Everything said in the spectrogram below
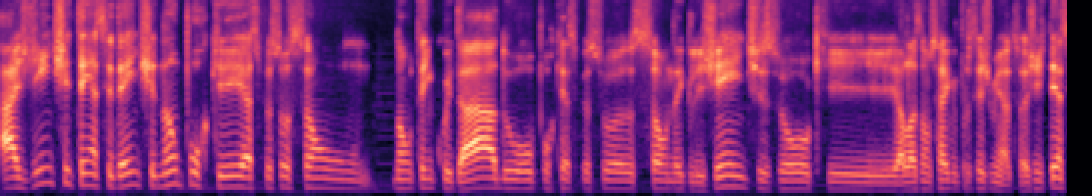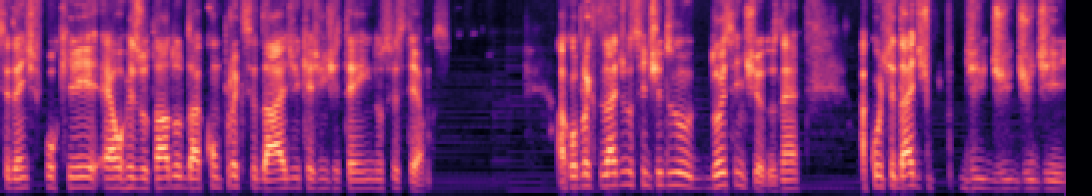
a gente tem acidente não porque as pessoas são, não têm cuidado, ou porque as pessoas são negligentes, ou que elas não seguem procedimentos. A gente tem acidentes porque é o resultado da complexidade que a gente tem nos sistemas. A complexidade no sentido, dois sentidos, né? A quantidade de, de, de, de,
